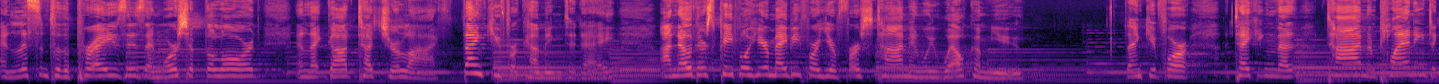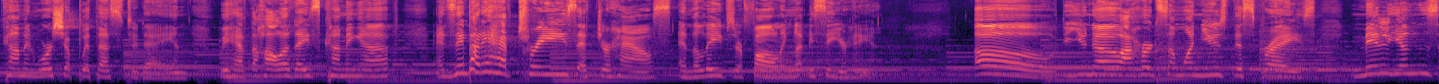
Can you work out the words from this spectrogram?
and listen to the praises and worship the Lord and let God touch your life. Thank you for coming today. I know there's people here maybe for your first time, and we welcome you. Thank you for taking the time and planning to come and worship with us today. And we have the holidays coming up. And does anybody have trees at your house and the leaves are falling? Let me see your hand. Oh, do you know? I heard someone use this phrase millions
